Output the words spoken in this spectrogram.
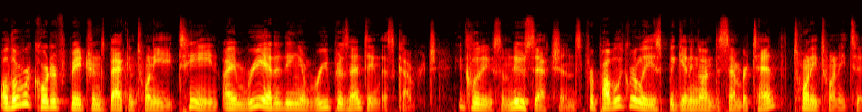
Although recorded for patrons back in 2018, I am re editing and representing this coverage, including some new sections, for public release beginning on December 10th, 2022.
